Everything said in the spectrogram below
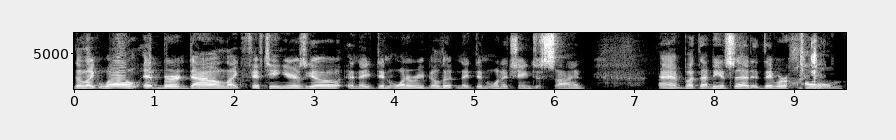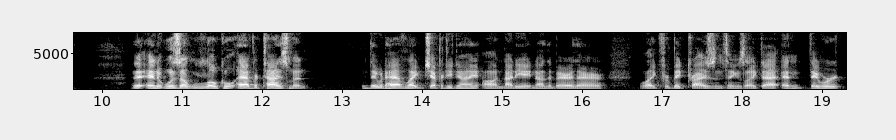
They're like, well, it burned down like 15 years ago, and they didn't want to rebuild it, and they didn't want to change the sign. And but that being said, they were home, and it was a local advertisement. They would have like Jeopardy night on 98.9 The Bear there, like for big prizes and things like that. And they were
